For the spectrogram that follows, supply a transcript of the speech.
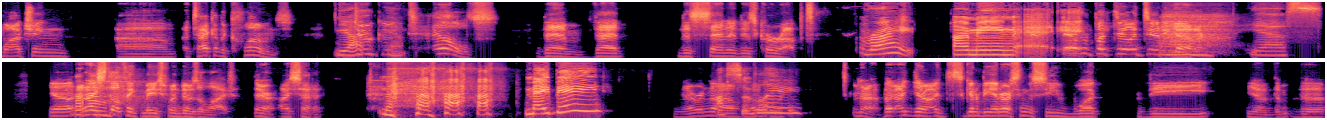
watching um, Attack of the Clones, yeah, Dooku yeah. tells them that the Senate is corrupt. Right. I mean, eh, Never put two and two together. yes. You know, and I still think Mace Windu's alive. There, I said it. Maybe, You never know. Hopefully. possibly. No, but I, you know, it's going to be interesting to see what the you know the the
